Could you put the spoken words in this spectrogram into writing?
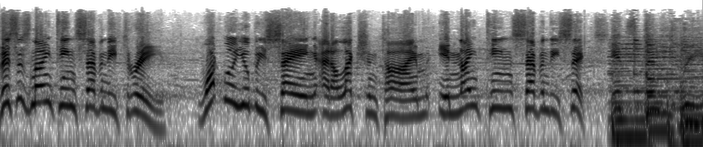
This is 1973. What will you be saying at election time in 1976? It's been three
